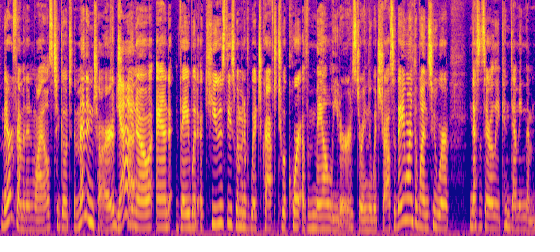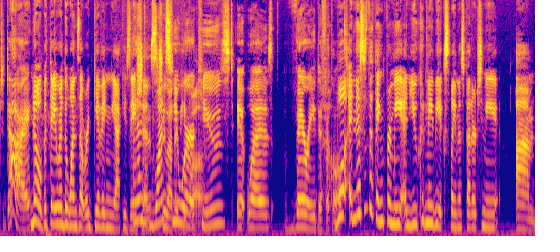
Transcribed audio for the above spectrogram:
their feminine wiles to go to the men in charge. Yeah. you know, and they would accuse these women of witchcraft to a court of male leaders during the witch trial. So they weren't the ones who were necessarily condemning them to die. No, but they were the ones that were giving the accusations and to once you people. were accused, it was very difficult. Well, and this is the thing for me, and you could maybe explain this better to me. Um,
